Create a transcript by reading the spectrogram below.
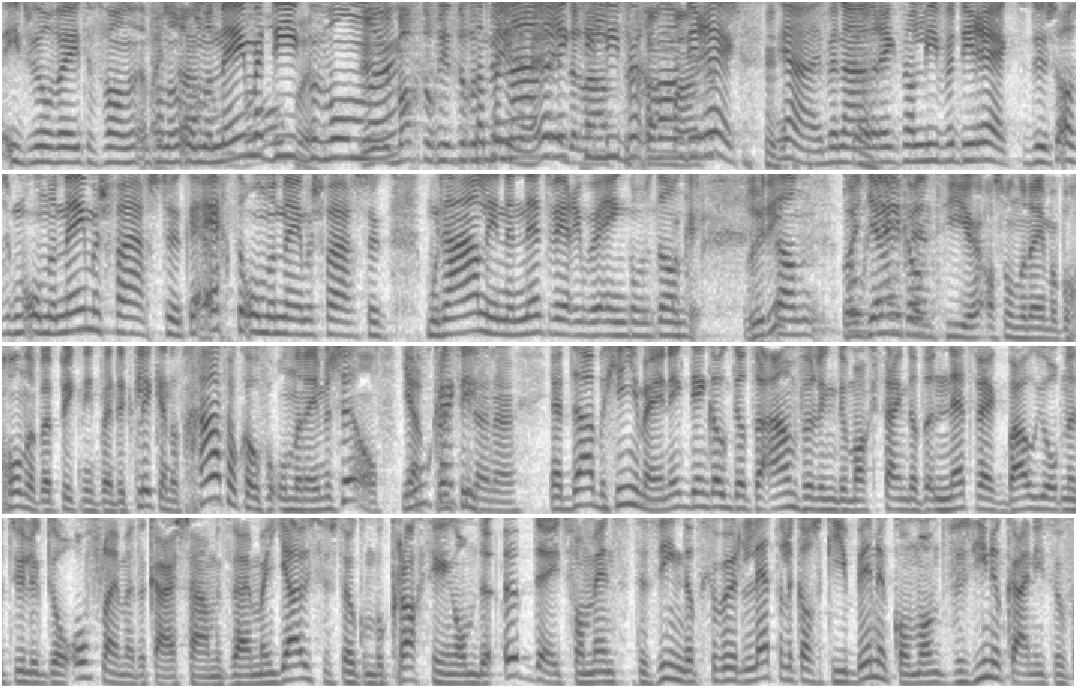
iets wil weten van, van een ondernemer er die ik bewonder, U mag toch dan benader ik die liever gewoon direct. Ja, ik benader ik dan liever direct. Dus als ik mijn ondernemersvraagstukken, echte ondernemersvraagstukken, moet halen in een netwerkbijeenkomst, dan. Rudy, dan want jij bent hier als ondernemer begonnen bij Picnic bij de Klik. En dat gaat ook over ondernemen zelf. Ja, Hoe kijk precies. je daarnaar? Ja, daar begin je mee. En ik denk ook dat de aanvulling er mag zijn dat een netwerk bouw je op natuurlijk door offline met elkaar samen te zijn. Maar juist is het ook een bekrachtiging om de updates van mensen te zien. Dat gebeurt letterlijk als ik hier binnenkom, want we zien elkaar niet zo vaak.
